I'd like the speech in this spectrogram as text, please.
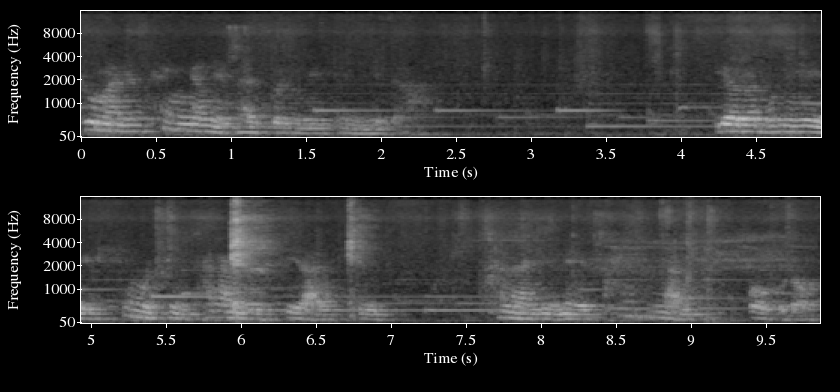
수많은 생명의 발걸음이 됩니다. 여러분이 심으신 사랑의 씨앗이 하나님의 풍성한 축복으로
